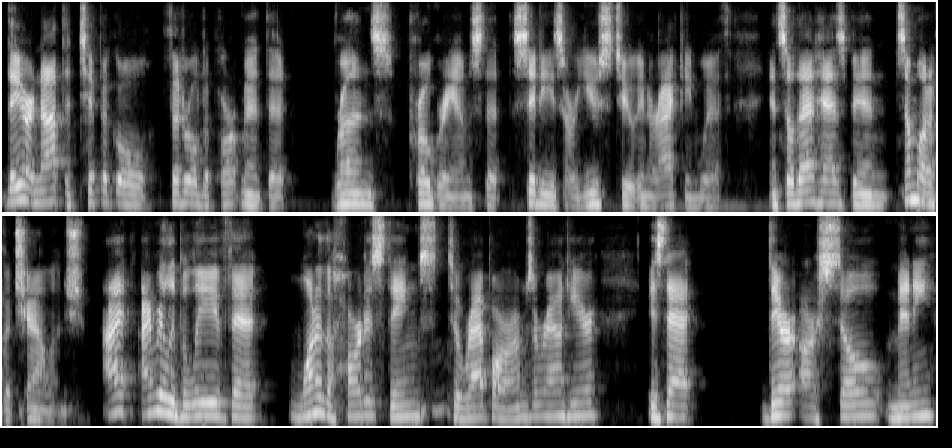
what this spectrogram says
they are not the typical federal department that runs programs that cities are used to interacting with. And so that has been somewhat of a challenge. I, I really believe that one of the hardest things to wrap our arms around here is that there are so many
